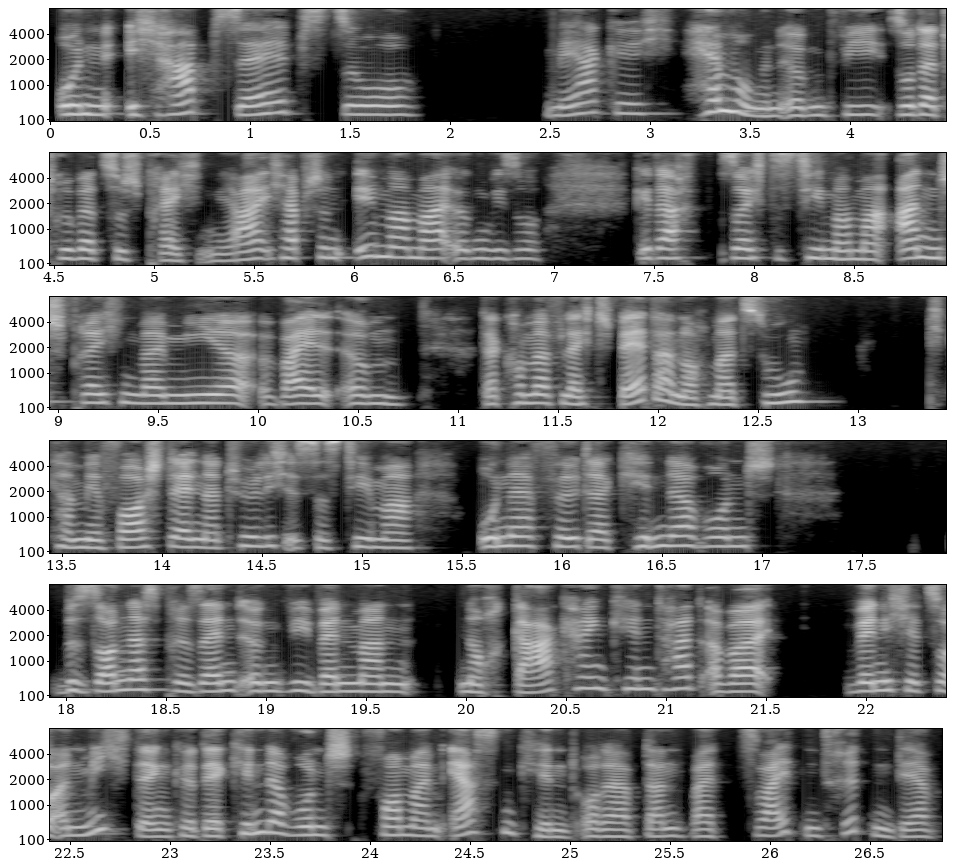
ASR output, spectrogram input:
Und ich habe selbst so, merke ich, Hemmungen irgendwie, so darüber zu sprechen. Ja, ich habe schon immer mal irgendwie so gedacht, soll ich das Thema mal ansprechen bei mir, weil ähm, da kommen wir vielleicht später nochmal zu. Ich kann mir vorstellen, natürlich ist das Thema unerfüllter Kinderwunsch besonders präsent irgendwie, wenn man noch gar kein Kind hat. Aber wenn ich jetzt so an mich denke, der Kinderwunsch vor meinem ersten Kind oder dann bei zweiten, dritten, der,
